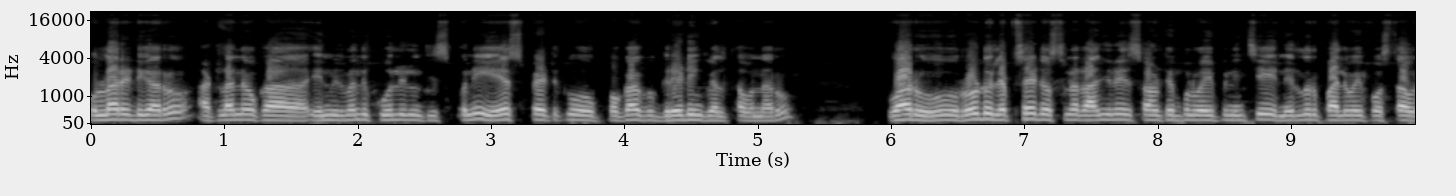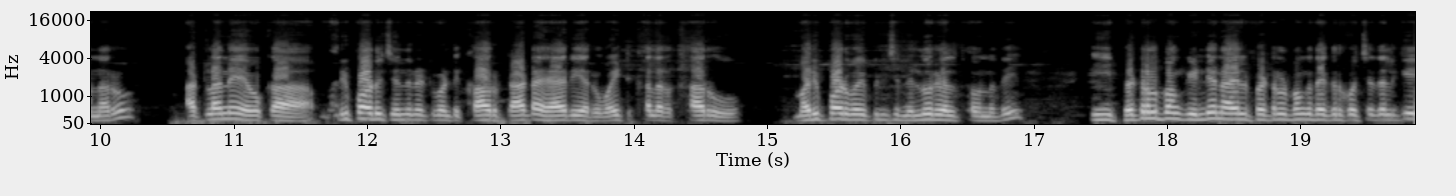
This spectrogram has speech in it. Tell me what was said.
పుల్లారెడ్డి గారు అట్లానే ఒక ఎనిమిది మంది కూలీలను తీసుకొని ఏఎస్పేటకు పొగాకు గ్రేడింగ్కి వెళ్తా ఉన్నారు. వారు రోడ్డు లెఫ్ట్ సైడ్ వస్తున్నారు ఆంజనేయ స్వామి టెంపుల్ వైపు నుంచి నెల్లూరుపాలెం వైపు వస్తా ఉన్నారు. అట్లానే ఒక మరిపాడు చెందినటువంటి car Tata Harrier white colour car Maripadu వైపు నుంచి నెల్లూరు వెళ్తా ఉన్నది. ఈ petrol bunk Indian oil petrol bunk దగ్గరకు వచ్చేసరికి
